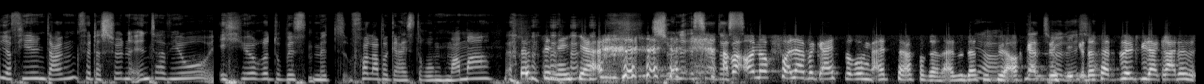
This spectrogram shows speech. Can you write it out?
Ja, vielen Dank für das schöne Interview. Ich höre, du bist mit voller Begeisterung Mama. Das bin ich, ja. Schöne ist ja, dass Aber auch noch voller Begeisterung als Surferin. Also das ja, ist mir auch ganz wichtig. Und das hat Sylt wieder gerade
